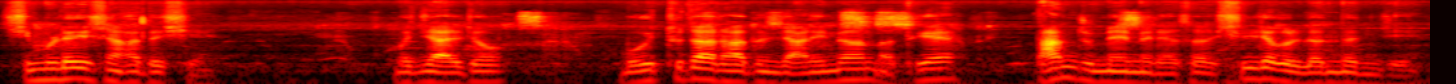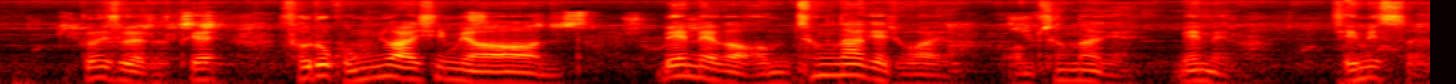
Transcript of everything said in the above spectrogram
시뮬레이션 하듯이 뭔지 알죠? 모의 투자를 하든지 아니면 어떻게 단주 매매를 해서 실력을 넣는지 그런 식으로 해서 어떻게 서로 공유하시면 매매가 엄청나게 좋아요 엄청나게 매매가 재밌어요.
